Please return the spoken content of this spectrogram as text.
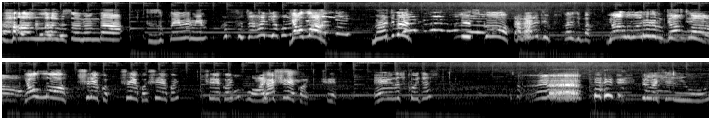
Allah'ım sonunda. Zıplayabilir miyim? Hadi hadi yapalım. Yallah! Merdiven! Let's go! Hadi, hadi bak. Yalvarırım düz değil. Yallah! Yallah! Şuraya koy, şuraya koy, şuraya koy. Şuraya koy. Vay. Ya şuraya koy, şuraya koy. Ee nasıl koyacağız? Dur bakayım.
